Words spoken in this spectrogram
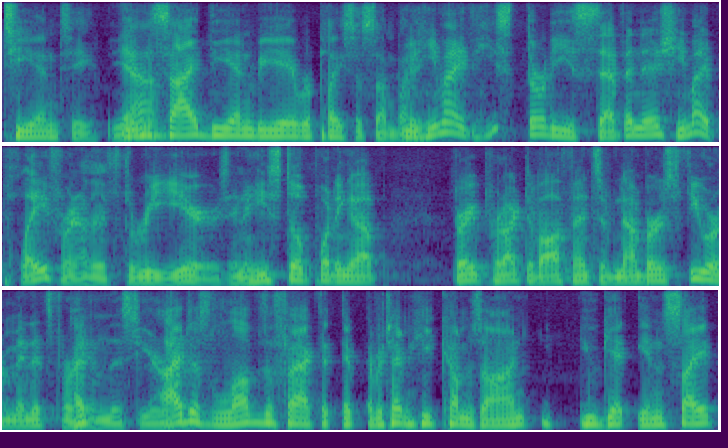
TNT Yeah. inside the NBA replaces I somebody. mean, he might. He's 37 ish. He might play for another three years, and he's still putting up very productive offensive numbers. Fewer minutes for him this year. I just love the fact that every time he comes on, you get insight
